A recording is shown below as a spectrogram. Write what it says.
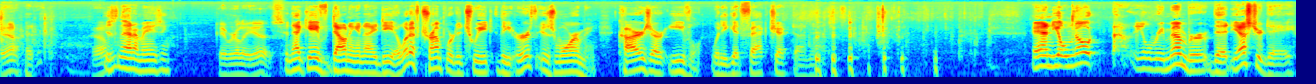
Yeah. Yeah. Isn't that amazing? It really is. And that gave Downing an idea. What if Trump were to tweet, The earth is warming, cars are evil? Would he get fact checked on that? and you'll note, you'll remember that yesterday,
